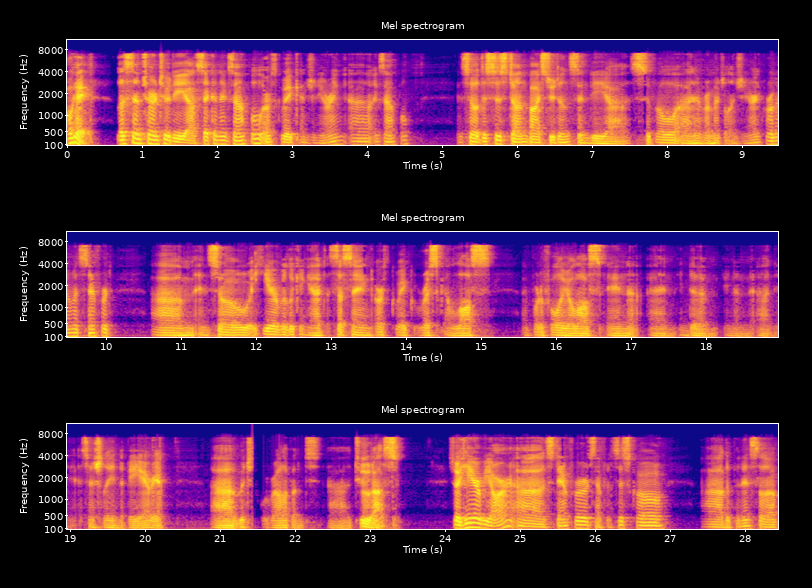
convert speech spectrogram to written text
Okay, let's then turn to the uh, second example, earthquake engineering uh, example. And so this is done by students in the uh, Civil and Environmental Engineering program at Stanford. Um, and so here we're looking at assessing earthquake risk and loss and portfolio loss in, and in the in an, uh, essentially in the Bay Area uh, which were relevant uh, to us. So here we are, uh, Stanford, San Francisco, uh, the Peninsula,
